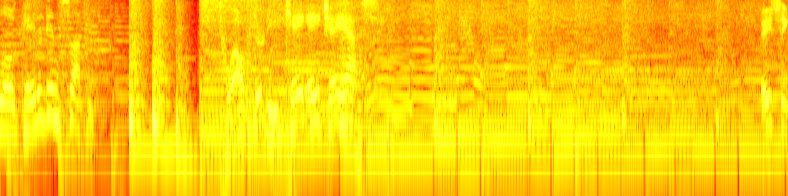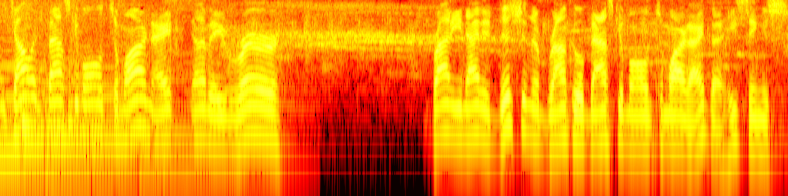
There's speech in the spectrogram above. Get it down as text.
located in Sutton. 1230 KHAS. Hastings College basketball tomorrow night. Kind of a rare Friday night edition of Bronco basketball tomorrow night. The Hastings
